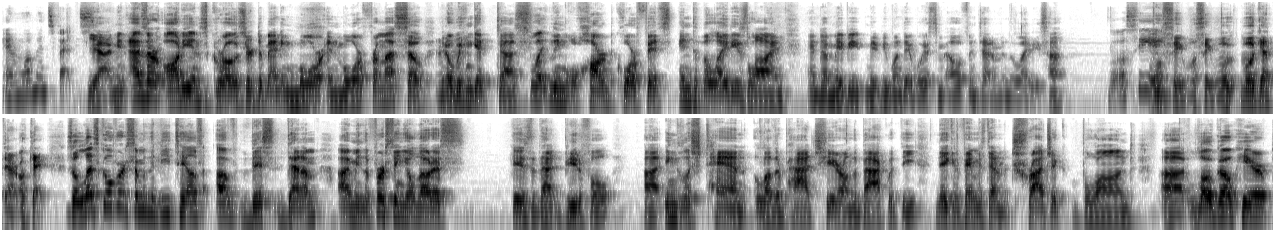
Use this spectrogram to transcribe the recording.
in women's fits yeah i mean as our audience grows they're demanding more and more from us so you know mm-hmm. we can get uh, slightly more hardcore fits into the ladies line and uh, maybe maybe one day we'll get some elephant denim in the ladies huh We'll see. We'll see. We'll see. We'll, we'll get there. Okay. So let's go over some of the details of this denim. I mean, the first thing you'll notice is that beautiful uh, English tan leather patch here on the back with the Naked Famous Denim Tragic Blonde uh, logo here.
